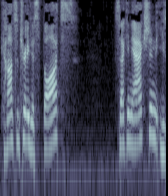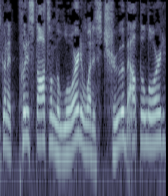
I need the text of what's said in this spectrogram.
concentrate his thoughts. Second action, he's going to put his thoughts on the Lord and what is true about the Lord.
